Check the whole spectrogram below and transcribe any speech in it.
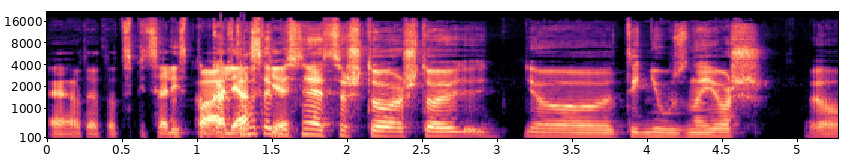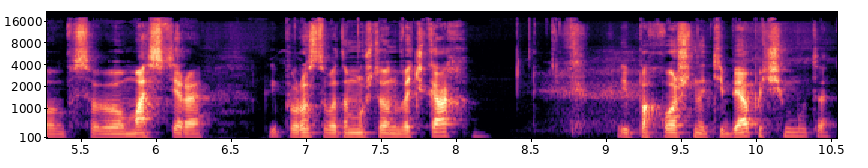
э, вот этот специалист а по как Аляске. Как это объясняется, что, что э, ты не узнаешь э, своего мастера просто потому, что он в очках и похож на тебя почему-то?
